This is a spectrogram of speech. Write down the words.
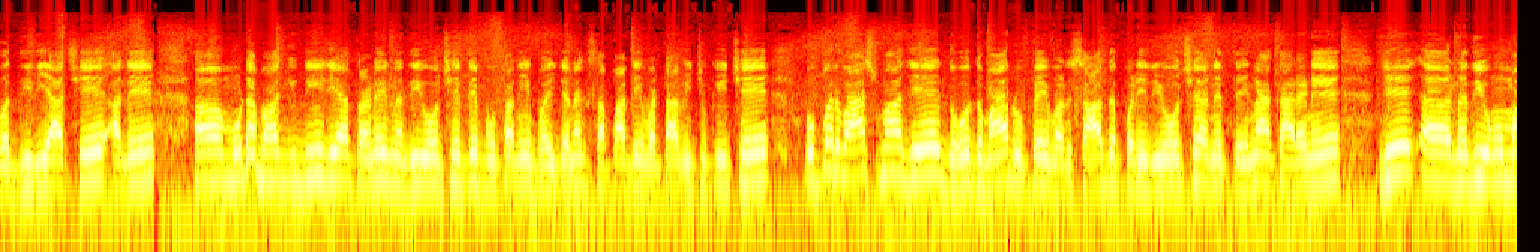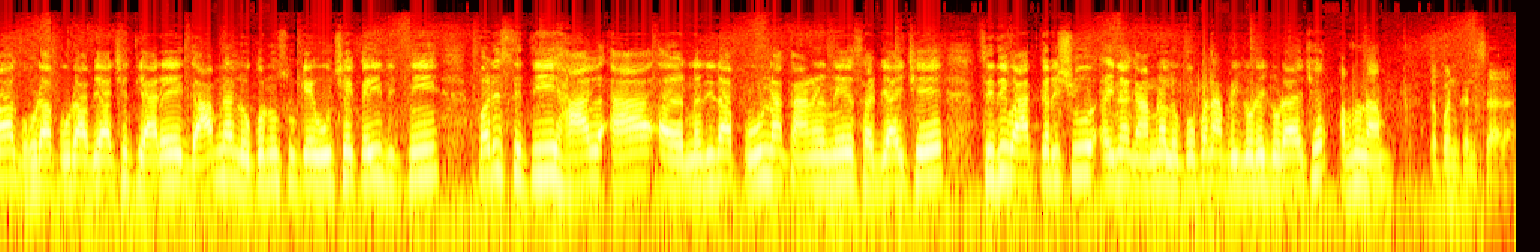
વધી રહ્યા છે અને મોટાભાગની જે આ ત્રણેય નદીઓ છે તે પોતાની ભયજનક સપાટી વટાવી ચૂકી છે. ઉપરવાસમાં જે ધોધમાર રૂપે વરસાદ પડી રહ્યો છે અને તેના કારણે જે નદીઓમાં ઘોડાપૂર આવ્યા છે ત્યારે ગામના લોકોનું શું કહેવું છે, કઈ રીતની પરિસ્થિતિ હાલ આ નદીના પૂરના કારણે સર્જાય છે? સીધી વાત કરીશું અહીંના ગામના લોકો પણ આપણી જોડે જોડાયા છે. આપનું નામ? તપન કંસારા.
